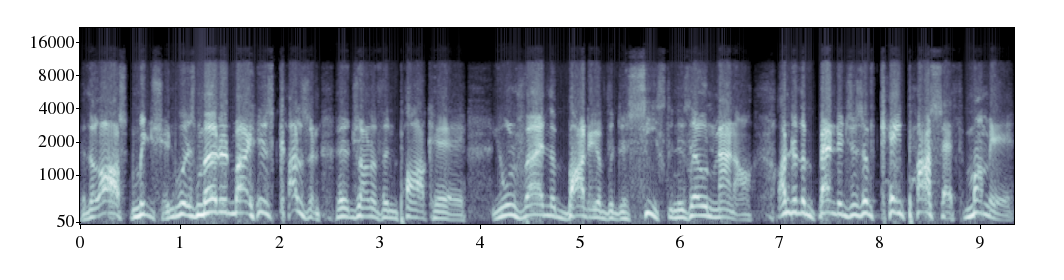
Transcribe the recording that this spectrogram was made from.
The last mentioned was murdered by his cousin, uh, Jonathan Parquet. You will find the body of the deceased in his own manor, under the bandages of Kay Parseth, mummy,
